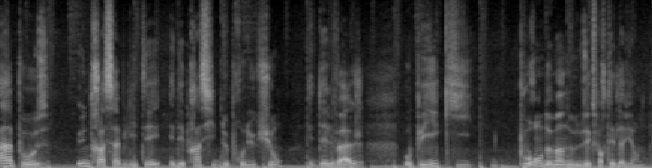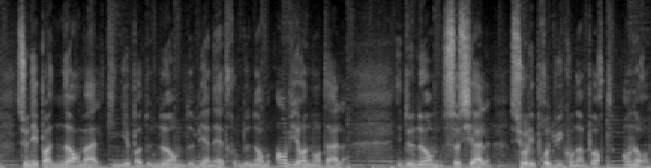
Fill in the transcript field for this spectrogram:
impose une traçabilité et des principes de production et d'élevage aux pays qui pourront demain nous exporter de la viande. Ce n'est pas normal qu'il n'y ait pas de normes de bien-être, de normes environnementales et de normes sociales sur les produits qu'on importe en Europe.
